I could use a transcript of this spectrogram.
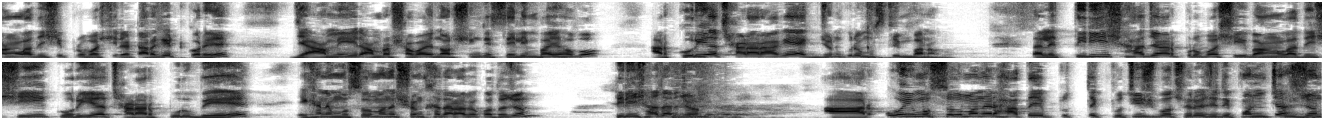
বাংলাদেশি প্রবাসীরা টার্গেট করে যে আমি, আমরা সবাই নরসিংদী সেলিম ভাই হব আর কোরিয়া ছাড়ার আগে একজন করে মুসলিম বানাবো। তাহলে তিরিশ হাজার প্রবাসী বাংলাদেশি কোরিয়া ছাড়ার পূর্বে এখানে মুসলমানের সংখ্যা দাঁড়াবে কতজন? তিরিশ হাজার জন। আর ওই মুসলমানের হাতে প্রত্যেক পঁচিশ বছরে যদি পঞ্চাশ জন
